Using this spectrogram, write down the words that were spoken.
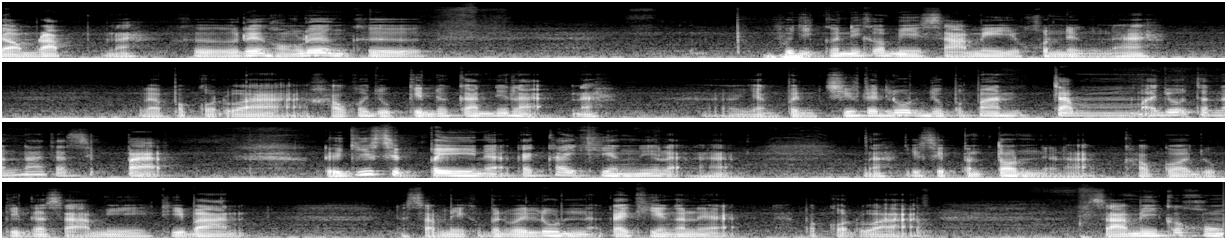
ยอมรับนะ คือเรื่องของเรื่องคือ ผู้หญิงคนนี้ก็มีสามีอยู่คนหนึ่งนะ แล้วปรากฏว่าเขาก็อยู่กินด้วยกันนี่แหละนะ ยังเป็นชีวิตวัยรุ่นอยู่ประมาณจำอายุตอนนั้นน่าจะสิบแปดหรือยี่สิบปีเนี่ยใกล้ๆเคียงนี่แหละนะฮะนะยี่สิบต้นๆเนี่ยนะเขาก็อยู่กินกับสามีที่บ้าน สามีก็เป็นวัยรุ่นใกล้เคียงกันเนี่ยปรากฏว่า สามีก็คง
